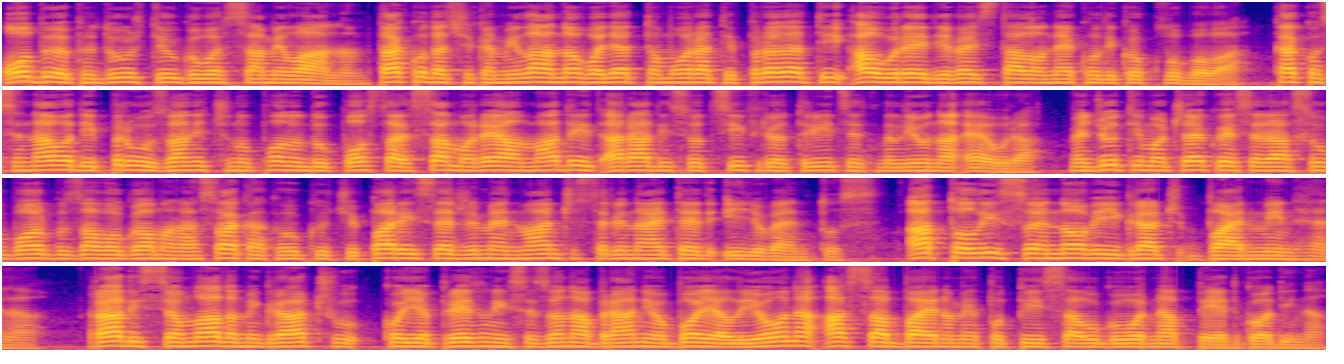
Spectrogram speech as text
odbio je produžiti ugovor sa Milanom. Tako da će ga Milan ovo ljeto morati prodati, a u red je već stalo nekoliko klubova. Kako se navodi, prvu zvaničnu ponudu postaje samo Real Madrid, a radi se o cifri od 30 milijuna eura. Međutim, očekuje se da se u borbu za ovog golmana svakako uključi Paris Saint-Germain, Manchester United i Juventus a Tolisso je novi igrač Bayern Minhena. Radi se o mladom igraču koji je prethodnih sezona branio boje Liona, a sa Bayernom je potpisao ugovor na 5 godina.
